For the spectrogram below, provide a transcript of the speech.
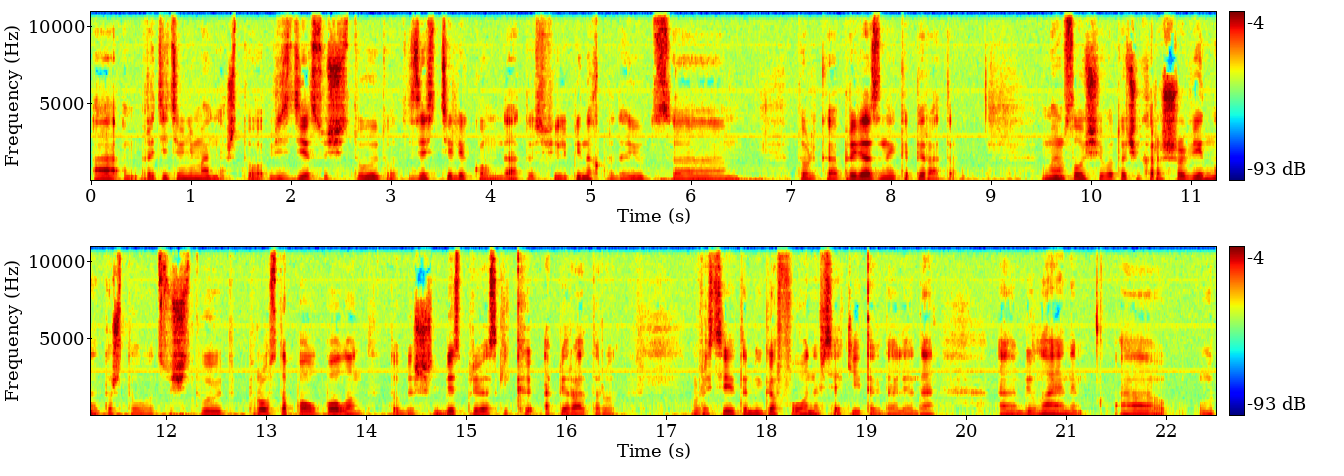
А, обратите внимание, что везде существует, вот здесь телеком, да, то есть в Филиппинах продаются только привязанные к оператору. В моем случае вот очень хорошо видно то, что вот существует просто Pol Poland, то бишь без привязки к оператору. В России это мегафоны всякие и так далее, да, а, Билайны. А вот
